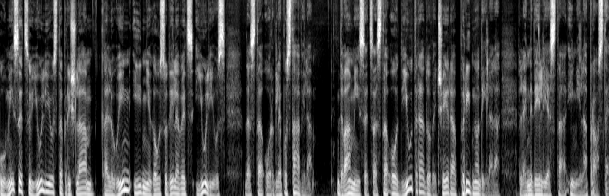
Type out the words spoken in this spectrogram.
V mesecu juliju sta prišla Kaluin in njegov sodelavec Julius, da sta orgle postavila. Dva meseca sta od jutra do večera pridno delala, le nedelje sta imela proste.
